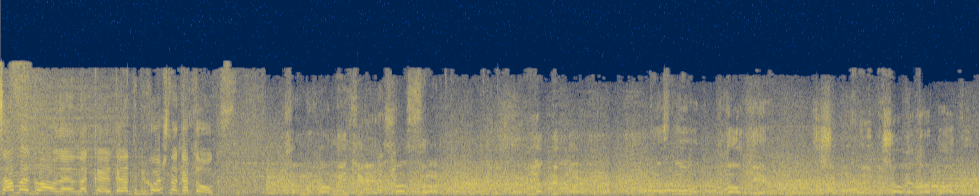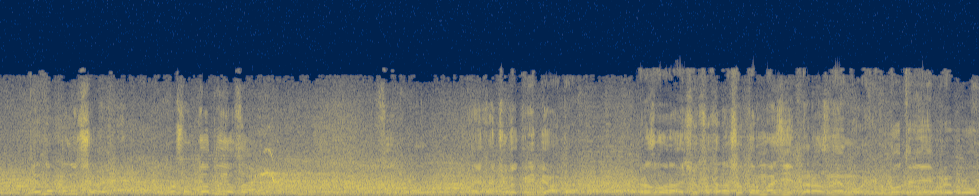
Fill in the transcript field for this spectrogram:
самое главное, когда ты приходишь на каток? Самое главное интерес. Азарт какой-то. Я отдыхаю. Я стою в уголке, чтобы никто не мешал, и отрабатываю. И оно получается. В прошлом году я сам я ребята разворачиваться, хорошо тормозить на разные ноги. Внутренним ребром,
